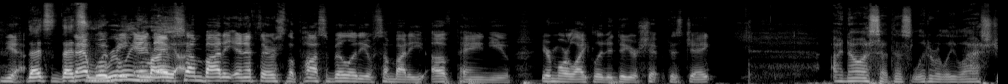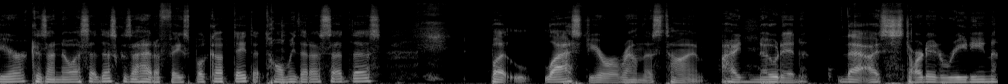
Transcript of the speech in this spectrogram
Yeah. That's that's that would really be, and my if somebody, and if there's the possibility of somebody of paying you, you're more likely to do your shit because Jake. I know I said this literally last year because I know I said this because I had a Facebook update that told me that I said this. But last year around this time, I noted that I started reading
